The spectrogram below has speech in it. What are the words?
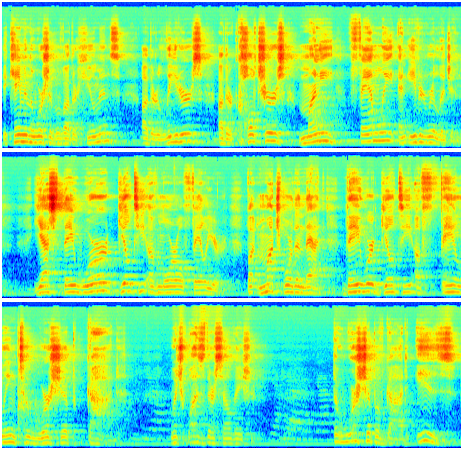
It came in the worship of other humans, other leaders, other cultures, money, family, and even religion. Yes, they were guilty of moral failure, but much more than that, they were guilty of failing to worship God, which was their salvation. The worship of God is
